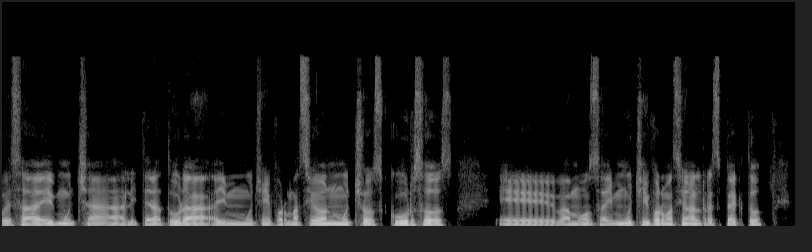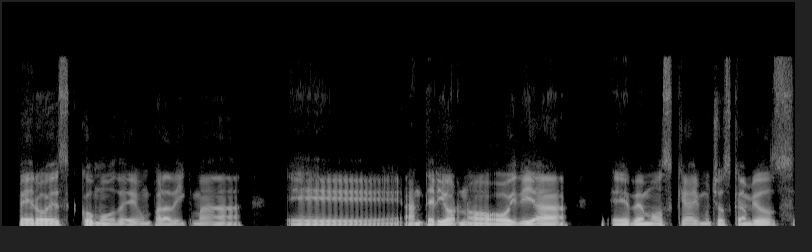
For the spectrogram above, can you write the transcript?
pues hay mucha literatura, hay mucha información, muchos cursos, eh, vamos, hay mucha información al respecto, pero es como de un paradigma eh, anterior, ¿no? Hoy día eh, vemos que hay muchos cambios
